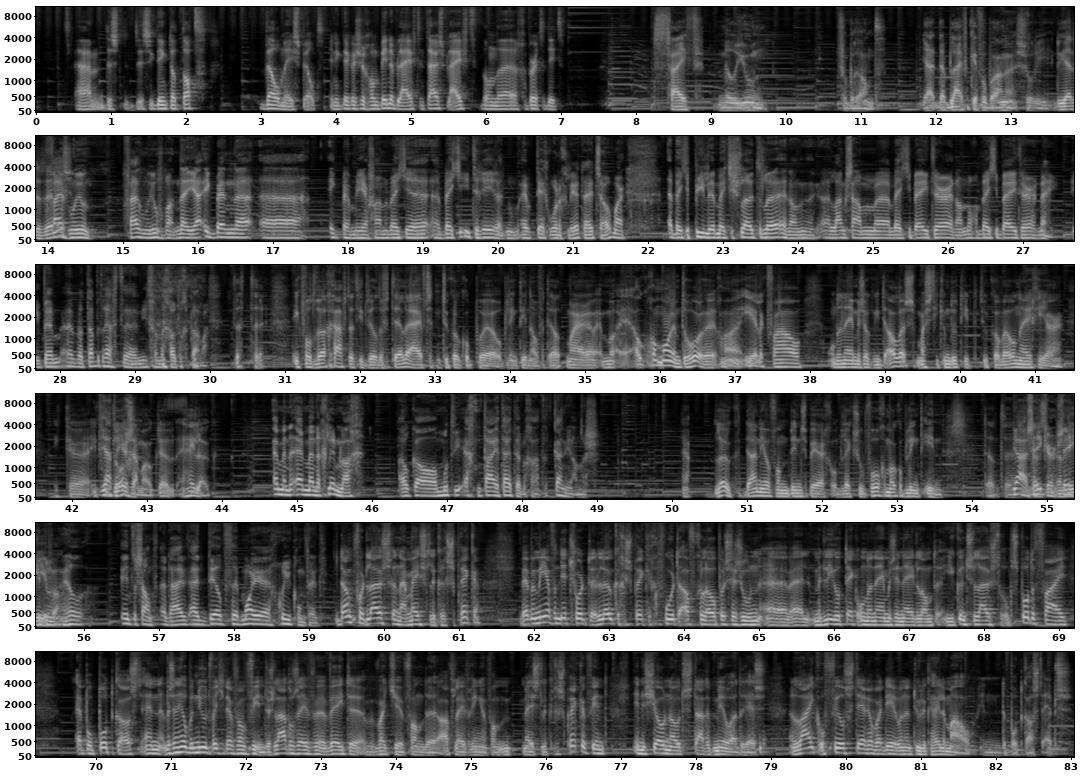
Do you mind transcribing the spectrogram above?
Um, dus, dus ik denk dat dat wel meespeelt. En ik denk als je gewoon binnen blijft en thuis blijft, dan gebeurt er dit. 5 miljoen verbrand. Ja, daar blijf ik even op hangen, sorry. Doe jij dat wel 5 miljoen. 5 miljoen van. Nee, ja, ik ben uh, ik ben meer van een beetje, een beetje itereren. Noem, heb ik tegenwoordig geleerd, dat heet zo. Maar een beetje pielen, een beetje sleutelen. En dan eh, langzaam eh, een beetje beter. En dan nog een beetje beter. Nee, ik ben eh, wat dat betreft eh, niet van de grote getallen. Dat, eh, ik vond het wel gaaf dat hij het wilde vertellen. Hij heeft het natuurlijk ook op, eh, op LinkedIn al verteld. Maar eh, eh, ook gewoon mooi om te horen. Gewoon een eerlijk verhaal. Ondernemen is ook niet alles. Maar stiekem doet hij het natuurlijk al wel negen jaar. Ik, eh, ik vond Ja, het toch? leerzaam ook. Heel leuk. En met, en met een glimlach. Ook al moet hij echt een taaie tijd hebben gehad. Dat kan niet anders. Leuk. Daniel van Binsberg op Lexoep. Volg hem ook op LinkedIn. Dat, eh, Ja, zeker. zeker je doen. van. Heel interessant. En hij, hij deelt eh, mooie, goede content. Dank voor het luisteren naar Meestelijke Gesprekken. We hebben meer van dit soort leuke gesprekken gevoerd de afgelopen seizoen eh, met legal tech ondernemers in Nederland. Je kunt ze luisteren op Spotify, Apple Podcast. En we zijn heel benieuwd wat je daarvan vindt. Dus laat ons even weten wat je van de afleveringen van Meestelijke Gesprekken vindt. In de show notes staat het mailadres. Een like of veel sterren waarderen we natuurlijk helemaal in de podcast apps.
